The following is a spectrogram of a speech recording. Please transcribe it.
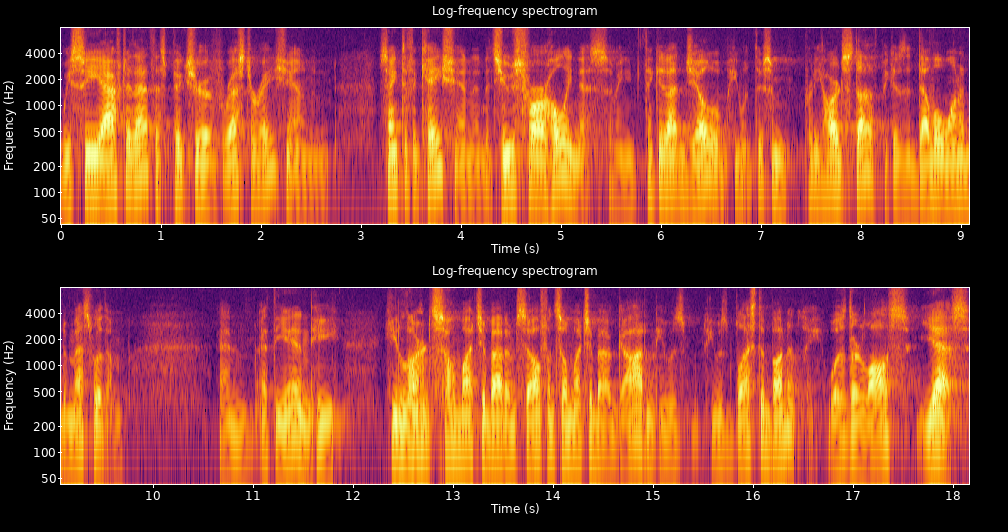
we see after that this picture of restoration and sanctification, and it's used for our holiness. I mean, think about Job. He went through some pretty hard stuff because the devil wanted to mess with him. And at the end, he, he learned so much about himself and so much about God, and he was, he was blessed abundantly. Was there loss? Yes.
